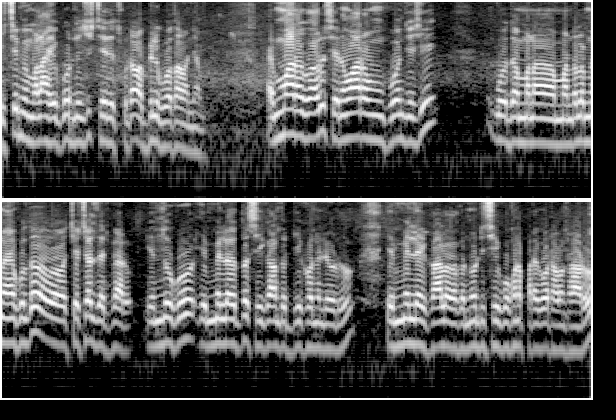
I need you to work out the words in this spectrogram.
ఇచ్చి మేము హైకోర్టు నుంచి స్టే తెచ్చుకుంటాం అప్పీల్కి పోతామన్నాం ఎంఆర్ఓ గారు శనివారం ఫోన్ చేసి గోదా మన మండలం నాయకులతో చర్చలు జరిపారు. ఎందుకు? ఎమ్మెల్యేతో శ్రీకాంత్ ఢీకొనలేడు. ఎమ్మెల్యే కాలు ఒక నోటీస్ ఇవ్వకుండా పడగొట్టమంటున్నాడు.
